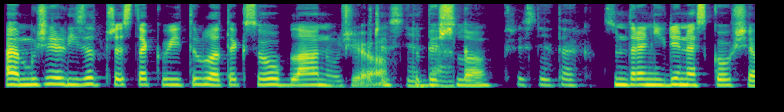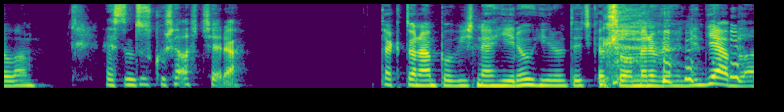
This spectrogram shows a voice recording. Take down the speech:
A může lízat přes takový tu latexovou blánu, že jo? Přesně to by tak. šlo. Přesně tak. Jsem teda nikdy neskoušela. Já jsem to zkoušela včera. Tak to nám povíš na Hero Hero teďka, co jmenuje vyhodnit ďábla.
